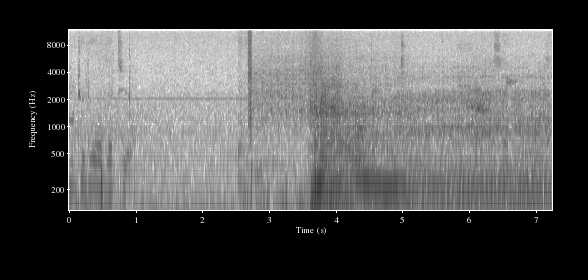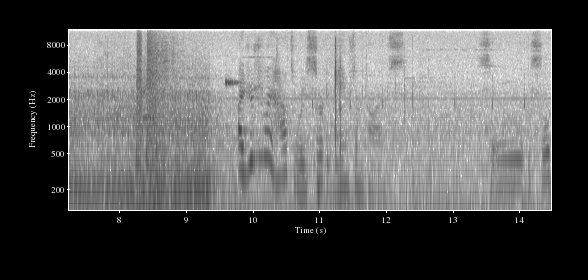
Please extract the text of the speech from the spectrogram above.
need to do a video. I usually have to restart the game sometimes. So, so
